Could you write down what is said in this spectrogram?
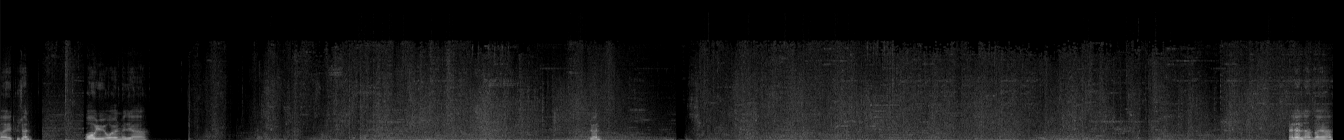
Gayet güzel. Oy o ölmedi ya. Güzel. Helal lan Zaya.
